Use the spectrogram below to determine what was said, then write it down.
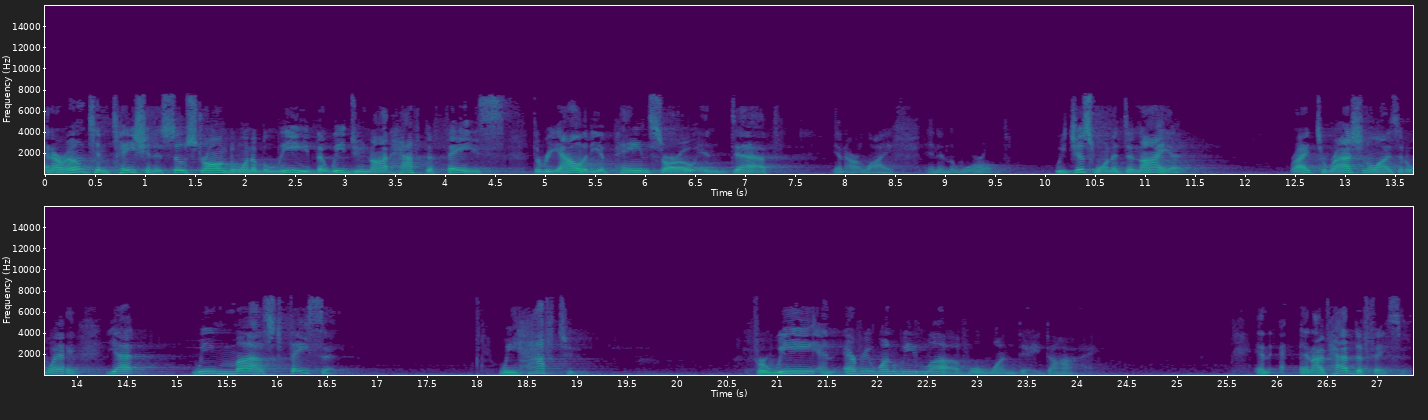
And our own temptation is so strong to want to believe that we do not have to face the reality of pain, sorrow, and death in our life and in the world. We just want to deny it, right? To rationalize it away. Yet, we must face it. We have to. For we and everyone we love will one day die. And, and I've had to face it.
